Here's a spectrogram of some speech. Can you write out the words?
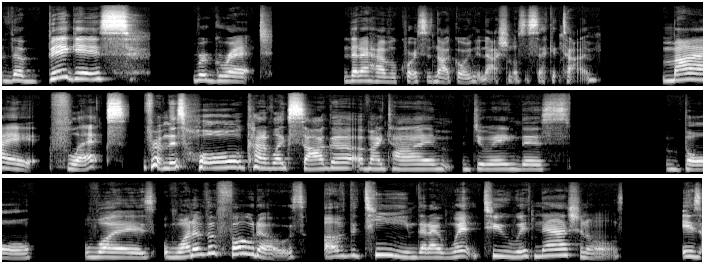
the biggest regret that I have, of course, is not going to nationals a second time. My flex from this whole kind of like saga of my time doing this bowl was one of the photos of the team that I went to with nationals is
